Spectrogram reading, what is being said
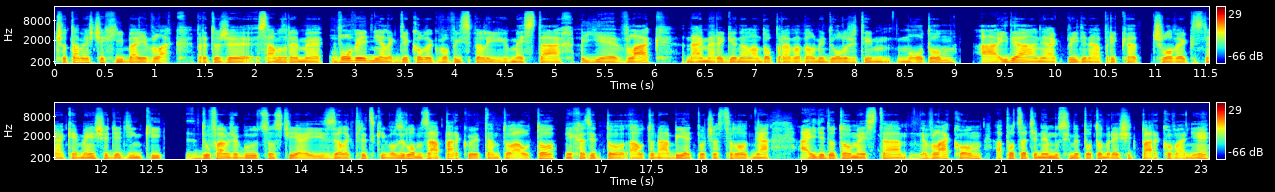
Čo tam ešte chýba je vlak, pretože samozrejme vo Viedni, ale kdekoľvek vo vyspelých mestách je vlak, najmä regionálna doprava, veľmi dôležitým módom. A ideálne, ak príde napríklad človek z nejakej menšej dedinky, dúfam, že v budúcnosti aj s elektrickým vozidlom, zaparkuje tam to auto, nechá si to auto nabíjať počas celého dňa a ide do toho mesta vlakom a v podstate nemusíme potom riešiť parkovanie.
